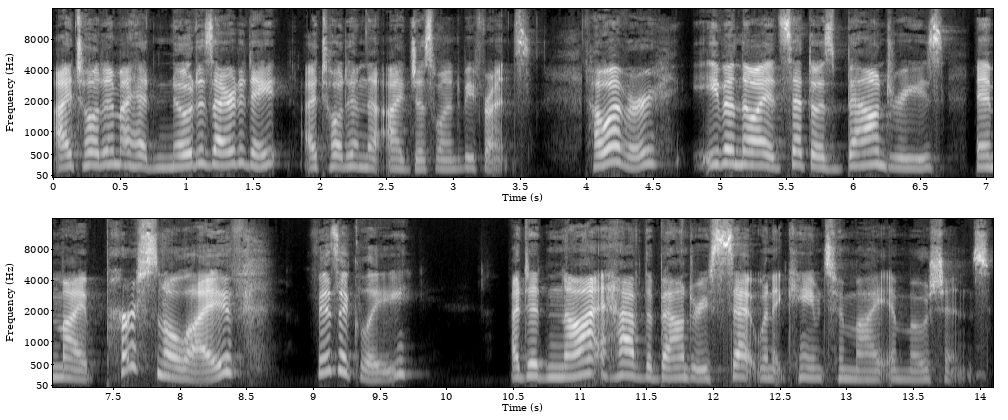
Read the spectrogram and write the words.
I told him I had no desire to date. I told him that I just wanted to be friends. However, even though I had set those boundaries in my personal life, physically, I did not have the boundaries set when it came to my emotions.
